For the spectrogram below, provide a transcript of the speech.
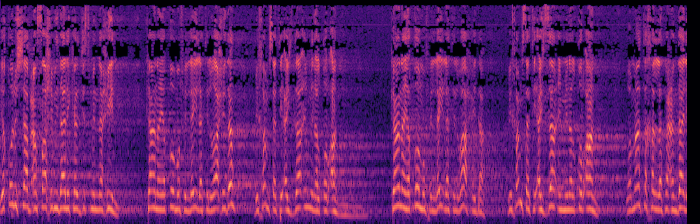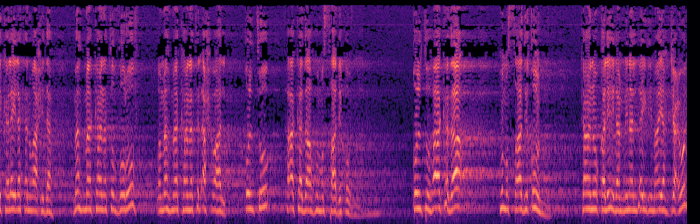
يقول الشاب عن صاحب ذلك الجسم النحيل كان يقوم في الليلة الواحدة بخمسة أجزاء من القرآن. كان يقوم في الليلة الواحدة بخمسة أجزاء من القرآن. وما تخلف عن ذلك ليلة واحدة مهما كانت الظروف ومهما كانت الأحوال. قلت هكذا هم الصادقون. قلت هكذا هم الصادقون. كانوا قليلا من الليل ما يهجعون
